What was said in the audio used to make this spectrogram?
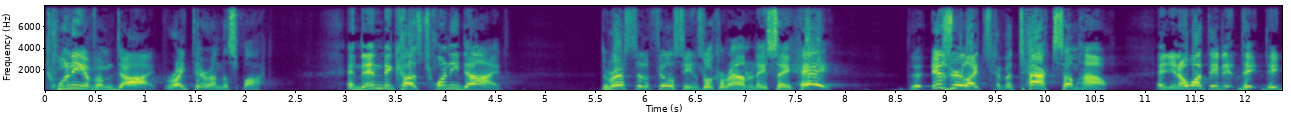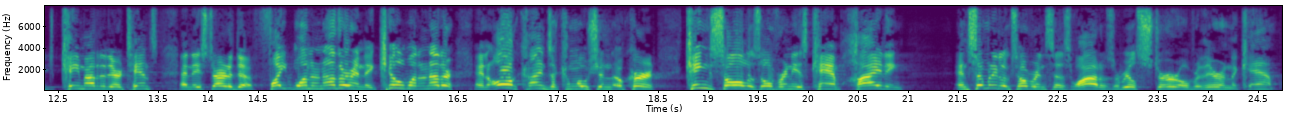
Twenty of them died right there on the spot. And then because 20 died, the rest of the Philistines look around and they say, Hey, the Israelites have attacked somehow. And you know what? They, did? they, they came out of their tents and they started to fight one another and they killed one another and all kinds of commotion occurred. King Saul is over in his camp hiding and somebody looks over and says, Wow, there's a real stir over there in the camp.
